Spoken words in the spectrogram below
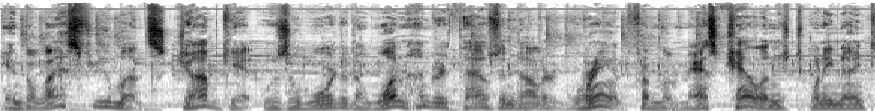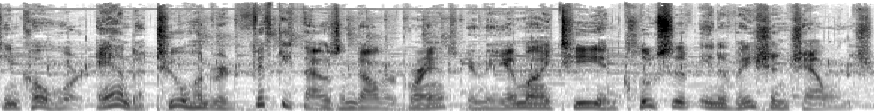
In the last few months, JobGet was awarded a $100,000 grant from the MassChallenge 2019 cohort and a $250,000 grant in the MIT Inclusive Innovation Challenge.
